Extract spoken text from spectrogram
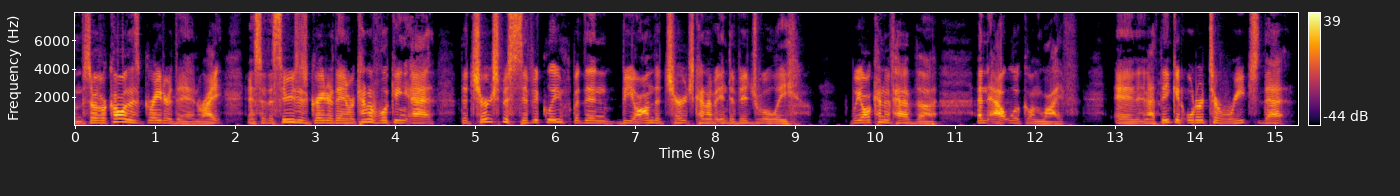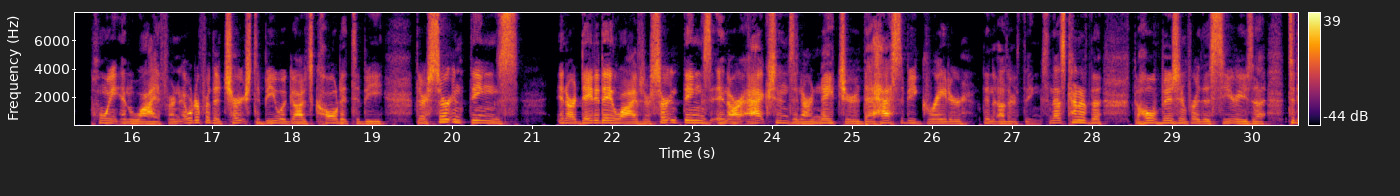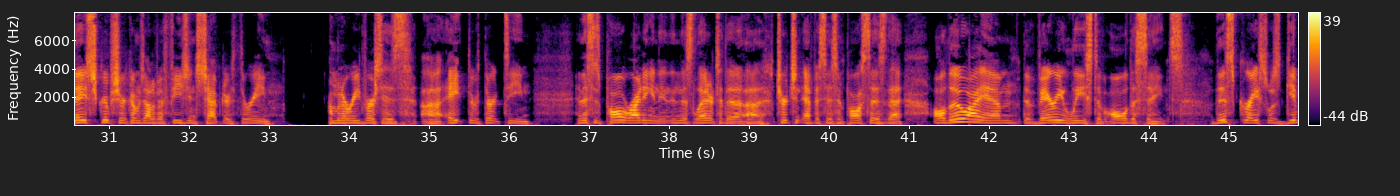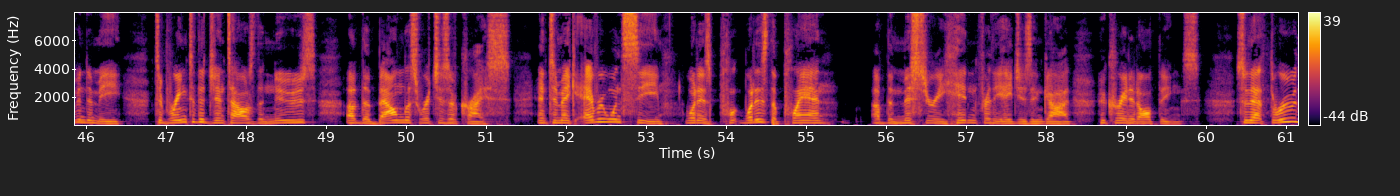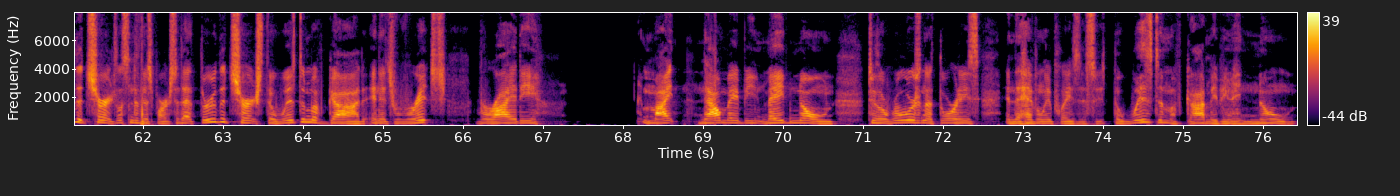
Um, so we're calling this greater than, right? And so the series is greater than. We're kind of looking at the church specifically, but then beyond the church, kind of individually. We all kind of have uh, an outlook on life. And, and I think in order to reach that point in life, or in order for the church to be what God's called it to be, there are certain things in our day to day lives, are certain things in our actions, in our nature, that has to be greater than other things. And that's kind of the, the whole vision for this series. Uh, today's scripture comes out of Ephesians chapter 3. I'm going to read verses uh, 8 through 13. And this is Paul writing in, in this letter to the uh, church in Ephesus. And Paul says that, although I am the very least of all the saints, this grace was given to me to bring to the Gentiles the news of the boundless riches of Christ and to make everyone see what is, what is the plan of the mystery hidden for the ages in God who created all things. So that through the church, listen to this part, so that through the church, the wisdom of God in its rich variety might now may be made known to the rulers and authorities in the heavenly places. The wisdom of God may be made known.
